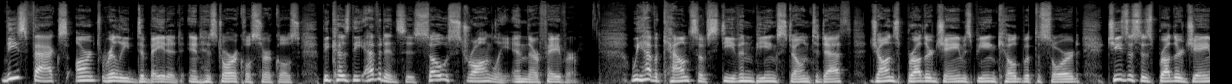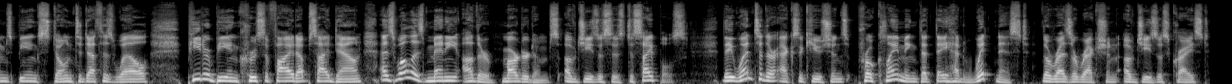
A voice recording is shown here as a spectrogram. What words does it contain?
These facts aren't really debated in historical circles because the evidence is so strongly in their favor. We have accounts of Stephen being stoned to death, John's brother James being killed with the sword, Jesus' brother James being stoned to death as well, Peter being crucified upside down, as well as many other martyrdoms of Jesus' disciples. They went to their executions proclaiming that they had witnessed the resurrection of Jesus Christ,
